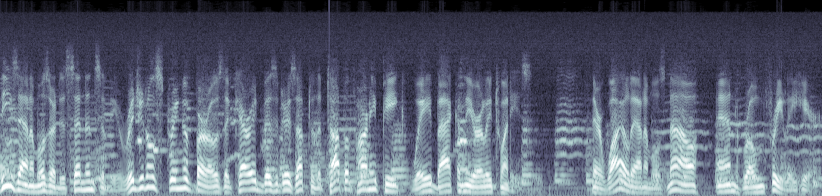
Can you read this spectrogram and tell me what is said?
These animals are descendants of the original string of burros that carried visitors up to the top of Harney Peak way back in the early 20s. They're wild animals now and roam freely here.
